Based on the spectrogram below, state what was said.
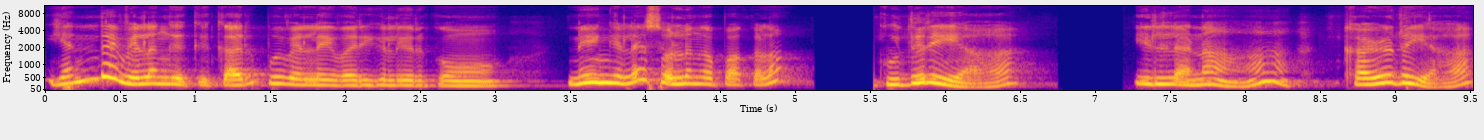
எந்த விலங்குக்கு கருப்பு வெள்ளை வரிகள் இருக்கும்? நீங்களே சொல்லுங்க பார்க்கலாம். குதிரையா? இல்லைனா கழுதையா?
